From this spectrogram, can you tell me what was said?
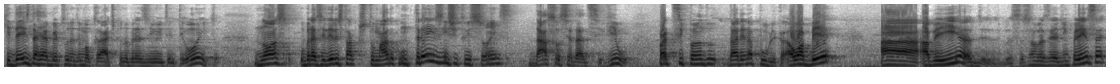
que desde a reabertura democrática no Brasil em 88, nós, o brasileiro está acostumado com três instituições da sociedade civil participando da arena pública. A OAB, a ABI, a Associação Brasileira de Imprensa,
